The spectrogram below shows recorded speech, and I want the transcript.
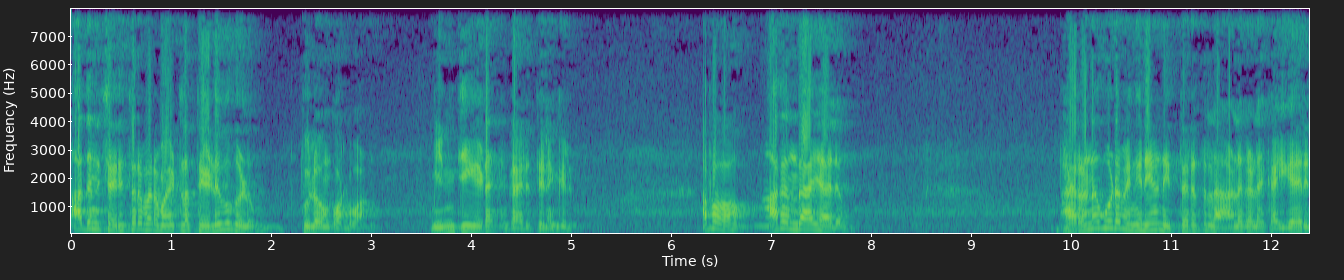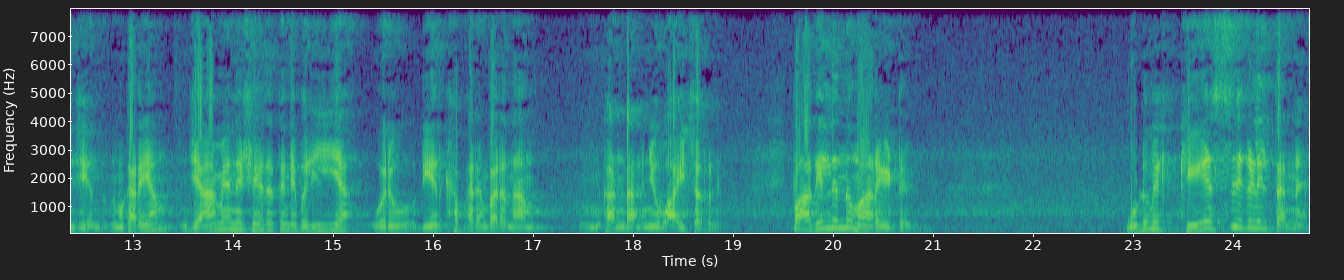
അതിന് ചരിത്രപരമായിട്ടുള്ള തെളിവുകളും തുലവും കുറവാണ്. ഇന്ത്യയുടെ കാര്യത്തിലെങ്കിലും. അപ്പോൾ അതെന്തായാലും ഭരണകൂടം എങ്ങനെയാണ് ഇത്തരത്തിലുള്ള ആളുകളെ കൈകാര്യം ചെയ്യുന്നത്? നമുക്കറിയാം ജാമ്യ നിഷേധത്തിന്റെ വലിയ ഒരു ദീർഘ പരമ്പര നാം കണ്ടറിഞ്ഞു വായിച്ചറിഞ്ഞു. ഇപ്പോൾ അതിൽ നിന്ന് മാറിയിട്ട് ഒടുവിൽ കേസുകളിൽ തന്നെ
